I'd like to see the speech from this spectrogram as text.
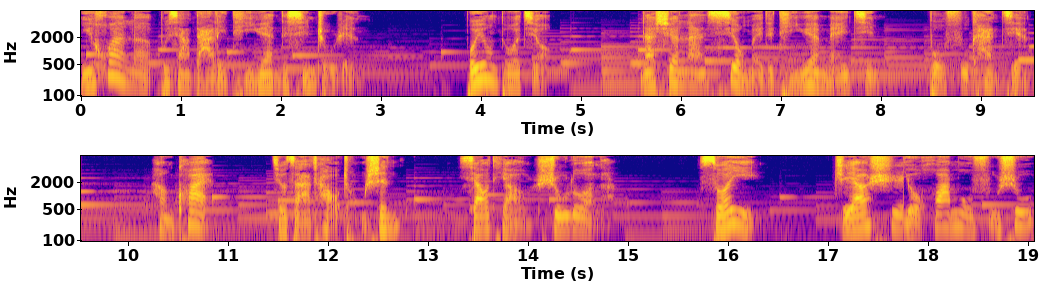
已换了不想打理庭院的新主人，不用多久，那绚烂秀美的庭院美景不复看见，很快就杂草丛生，萧条疏落了。所以，只要是有花木扶疏、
